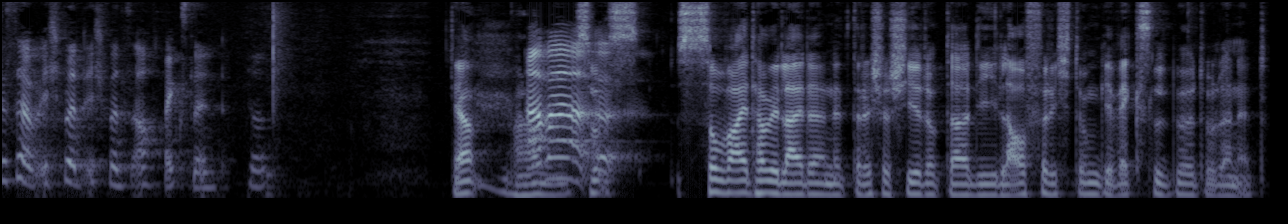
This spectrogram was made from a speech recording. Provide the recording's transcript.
Deshalb, ich würde ich es auch wechseln. Ja, ja aber so, äh, so weit habe ich leider nicht recherchiert, ob da die Laufrichtung gewechselt wird oder nicht.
